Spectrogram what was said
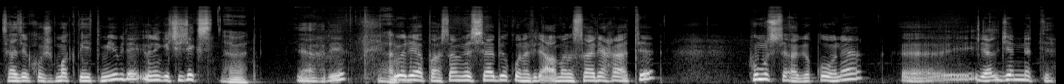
Sadece koşmak da yetmiyor bir de öne geçeceksin. Evet. Yani, yani. böyle yaparsan ve sabikune fil amanı salihati humus sabikune ilal cenneti.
